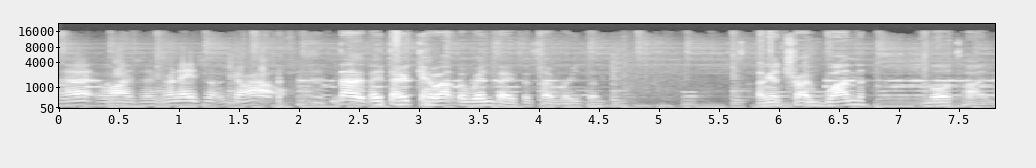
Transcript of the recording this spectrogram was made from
No, why is the grenades not go out? No, they don't go out the window for some reason. I'm gonna try one more time.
